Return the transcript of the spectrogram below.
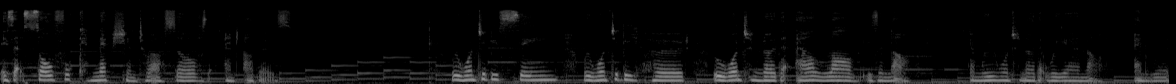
is that soulful connection to ourselves and others. We want to be seen, we want to be heard, we want to know that our love is enough, and we want to know that we are enough and worthy.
